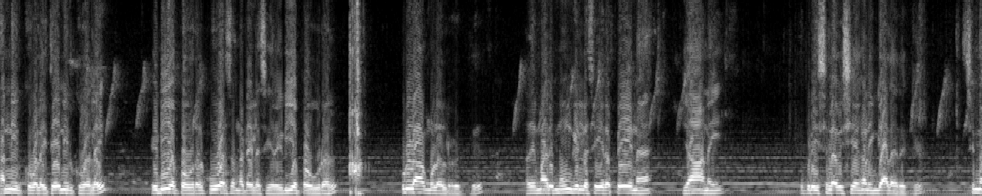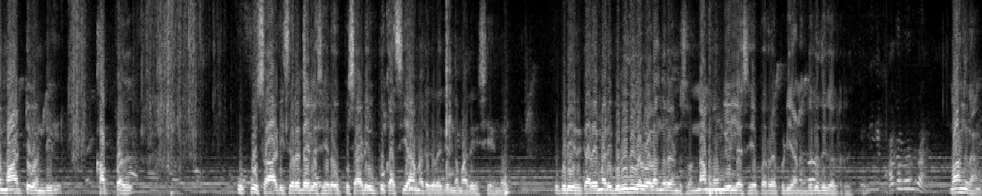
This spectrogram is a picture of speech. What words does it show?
தண்ணீர் குவலை தேநீர் குவலை இடியப்ப உரல் பூவரசங்கட்டையில் செய்கிற இடியப்ப உரல் புல்லாங்குழல் இருக்குது அதே மாதிரி மூங்கில்ல செய்கிற பேனை யானை இப்படி சில விஷயங்கள் இங்கால இருக்கு. சின்ன மாட்டு வண்டில் கப்பல் உப்பு சாடி சிரட்டையில் செய்கிற உப்பு சாடி உப்பு கசியாமல் இருக்கிறதுக்கு இந்த மாதிரி விஷயங்கள் இப்படி இருக்கு. அதே மாதிரி விருதுகள் வழங்குறேன்னு சொன்னால் மூங்கில்ல செய்யப்படுற இப்படியான விருதுகள் இருக்கு. மக்கள் பண்றாங்க வாங்குறாங்க.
